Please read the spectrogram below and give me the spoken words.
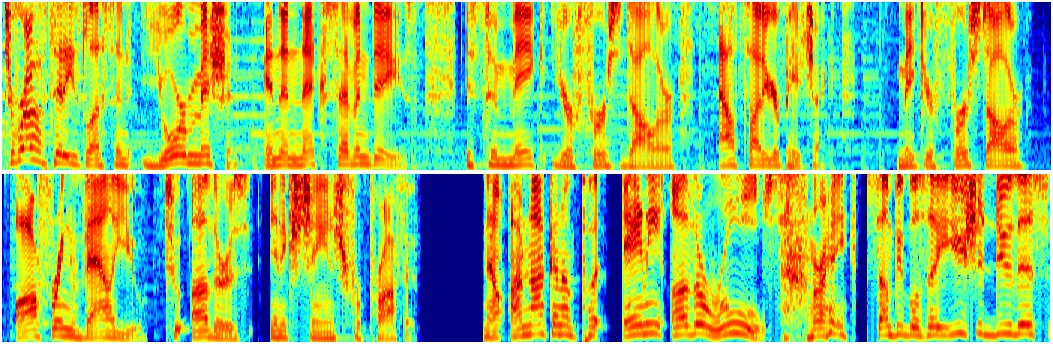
To wrap up today's lesson, your mission in the next seven days is to make your first dollar outside of your paycheck. Make your first dollar offering value to others in exchange for profit. Now, I'm not going to put any other rules, right? Some people say you should do this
